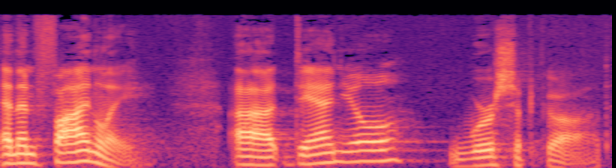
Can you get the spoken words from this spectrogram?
And then finally, uh, Daniel worshiped God.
